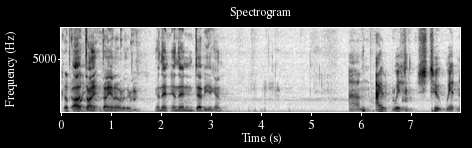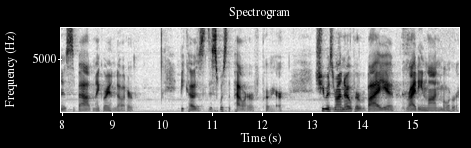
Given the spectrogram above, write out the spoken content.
Good Uh. Di- Diana over there, and then and then Debbie again. Um, I wish to witness about my granddaughter because this was the power of prayer. She was run over by a riding lawnmower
